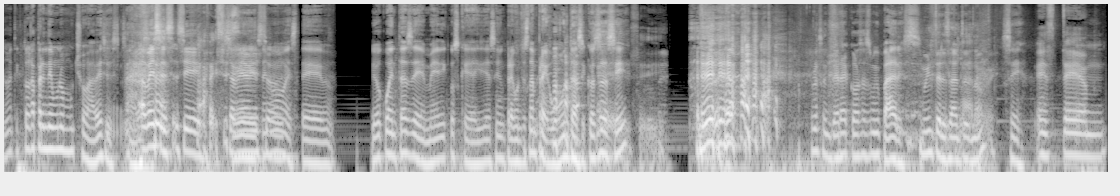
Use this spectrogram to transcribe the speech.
No, TikTok aprende uno mucho a veces. A veces, sí. A veces También he Sí, visto. tengo, este, Digo cuentas de médicos que ahí hacen preguntas, están preguntas y cosas así. Sí. Uno se entera cosas muy padres. Muy interesantes, Claro, ¿no? Sí. Este. um,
